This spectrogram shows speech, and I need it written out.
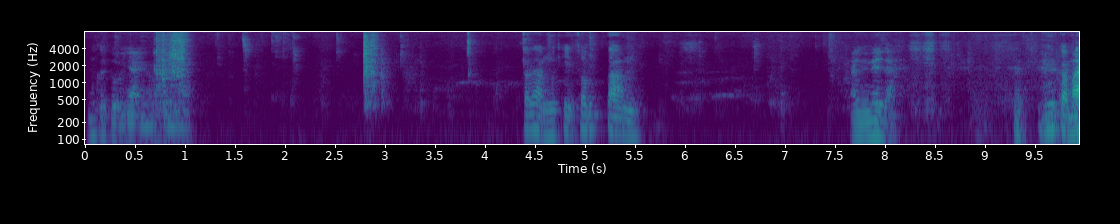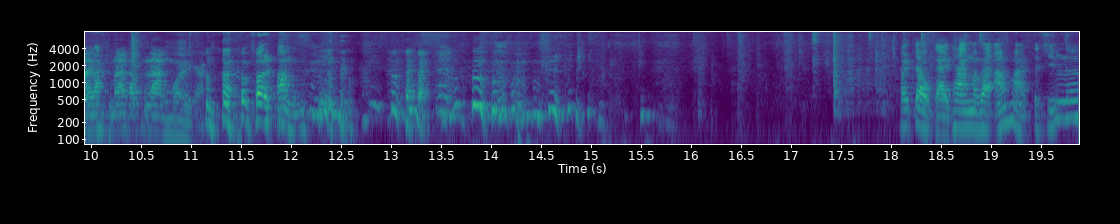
มันคือตัวใหญ่เนาะฝรั่งมากินส้มตอันนี้เนี่ยจ้ะำ กับฝมารั่งมากับล่างบ่อยครับฝรั่งพระเจ้าไก่ทางมาแบบเอาหมาแต่ชิ้นเลย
